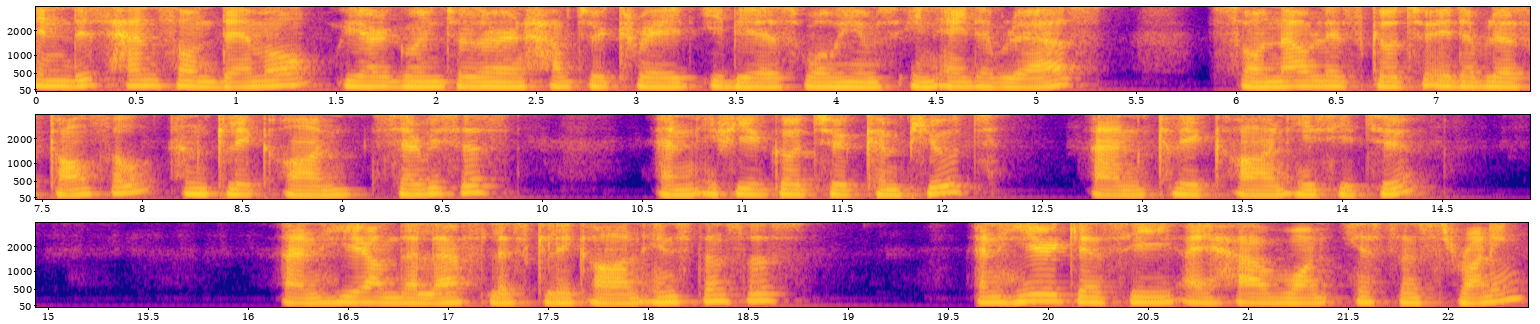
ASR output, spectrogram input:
In this hands-on demo, we are going to learn how to create EBS volumes in AWS. So now let's go to AWS console and click on services. And if you go to compute and click on EC2, and here on the left, let's click on instances. And here you can see I have one instance running.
